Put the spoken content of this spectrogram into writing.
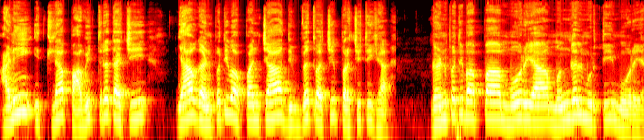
आणि इथल्या पावित्र्यताची या गणपती बाप्पांच्या दिव्यत्वाची प्रचिती घ्या. गणपती बाप्पा मोरया मंगलमूर्ती मोरया.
